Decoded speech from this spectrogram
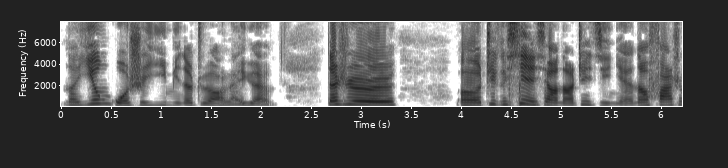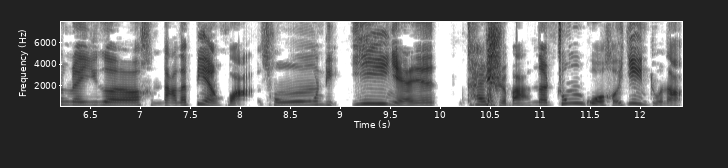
那英国是移民的主要来源，但是，呃，这个现象呢，这几年呢发生了一个很大的变化，从一一年。开始吧。那中国和印度呢，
